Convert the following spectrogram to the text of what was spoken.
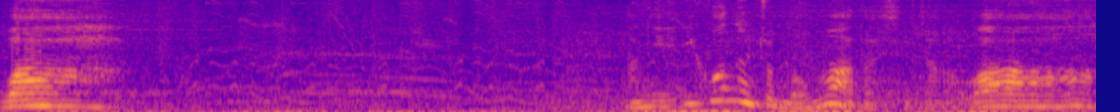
와 아니 이거는 좀 너무하다 진짜 와.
